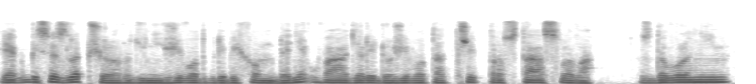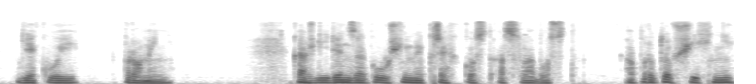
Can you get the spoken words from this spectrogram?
Jak by se zlepšil rodinný život, kdybychom denně uváděli do života tři prostá slova s dovolením děkuji, promiň. Každý den zakoušíme křehkost a slabost. A proto všichni,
